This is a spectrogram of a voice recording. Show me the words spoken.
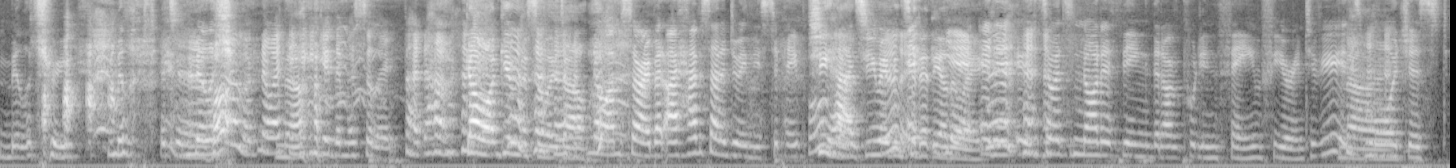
military, military, military. no, I think you can give them a salute. But um, Go on, give them a salute. No, I'm sorry, but I have started doing this to people. She like- has. You even said it the other yeah, week. it, it, so it's not a thing that I've put in theme for your interview. It's No. more just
